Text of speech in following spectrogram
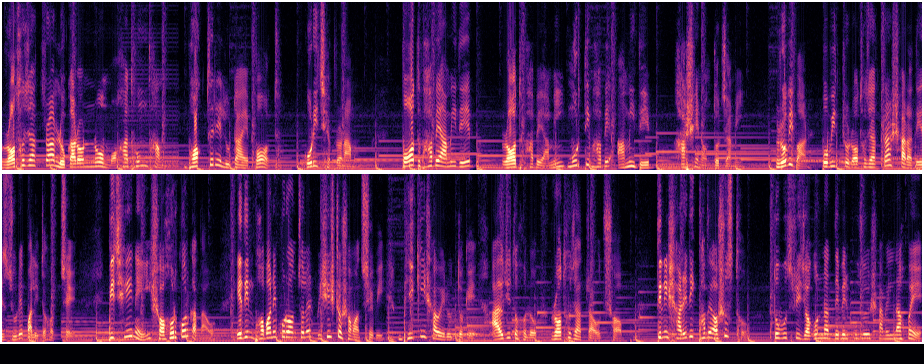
রথযাত্রা, লোকারণ্য, মহাধুমধাম, ভক্তেরে লুটায় পথ, করিছে প্রণাম। পদ ভাবে আমি দেব, রথ ভাবে আমি, মূর্তি ভাবে আমি দেব, হাসেন অন্তর্জামী রবিবার পবিত্র রথযাত্রা সারা দেশ জুড়ে পালিত হচ্ছে। পিছিয়ে নেই শহর কলকাতাও। এদিন ভবানীপুর অঞ্চলের বিশিষ্ট সমাজসেবী ভিকি সাউয়ের উদ্যোগে আয়োজিত হল রথযাত্রা উৎসব। তিনি শারীরিকভাবে অসুস্থ, তবু শ্রী জগন্নাথ দেবের পুজোয় সামিল না হয়ে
